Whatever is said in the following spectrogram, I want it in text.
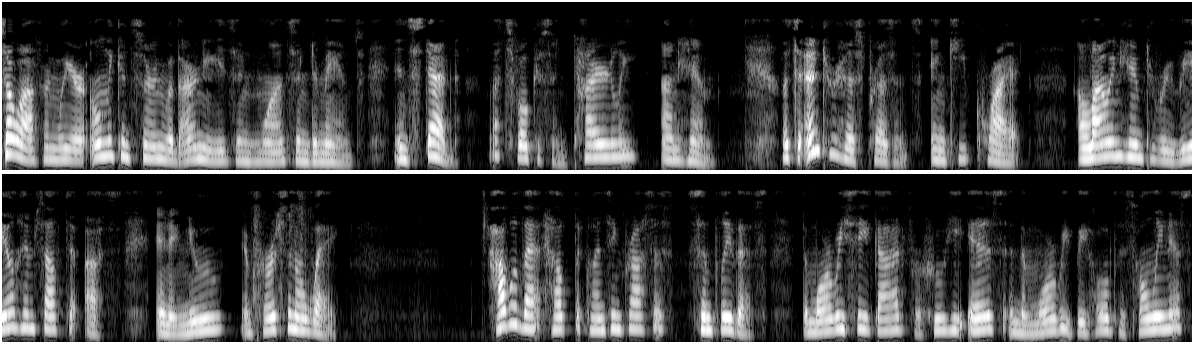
So often we are only concerned with our needs and wants and demands. Instead, let's focus entirely on Him. Let's enter His presence and keep quiet, allowing Him to reveal Himself to us in a new and personal way. How will that help the cleansing process? Simply this. The more we see God for who He is and the more we behold His holiness,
